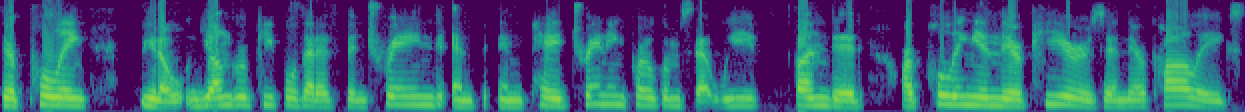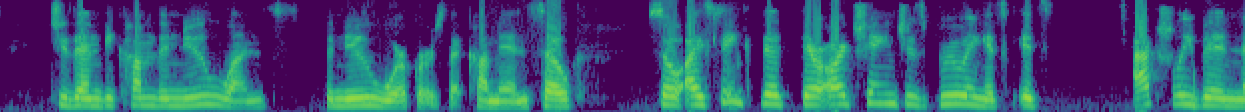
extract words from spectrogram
they're pulling, you know, younger people that have been trained and in paid training programs that we've funded are pulling in their peers and their colleagues to then become the new ones, the new workers that come in. So so I think that there are changes brewing. It's it's actually been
